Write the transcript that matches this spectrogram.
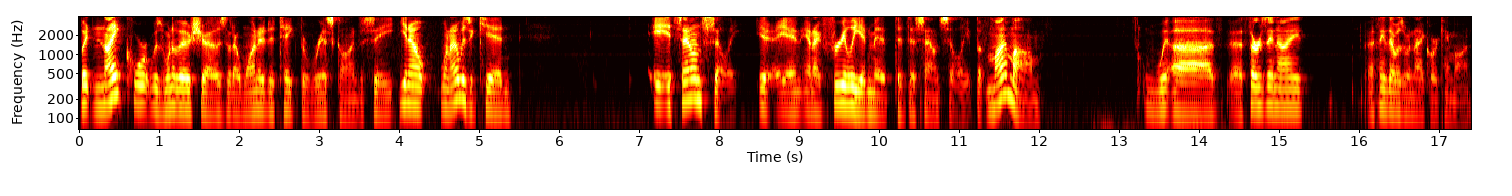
but Night Court was one of those shows that I wanted to take the risk on to see. You know, when I was a kid, it, sounds silly, and and I freely admit that this sounds silly. But my mom, uh, uh, Thursday night, I think that was when Night Court came on.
